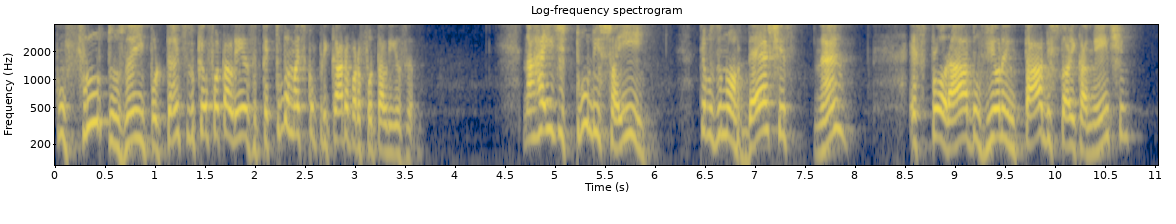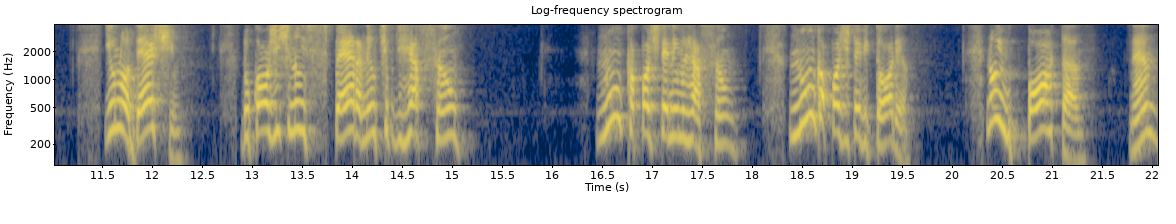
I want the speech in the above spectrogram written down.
com frutos né, importantes do que o Fortaleza, porque tudo é mais complicado para o Fortaleza. Na raiz de tudo isso aí, temos o Nordeste né, explorado, violentado historicamente, e o Nordeste, do qual a gente não espera nenhum tipo de reação. Nunca pode ter nenhuma reação. Nunca pode ter vitória. Não importa né,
